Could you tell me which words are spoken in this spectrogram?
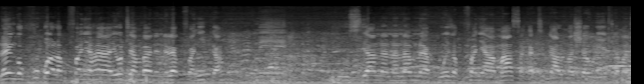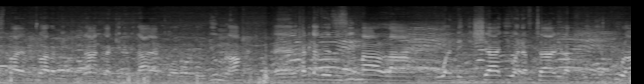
Lengo kubwa la kufanya haya yote ambayo yanaendelea kufanyika ni kuhusiana na namna ya kuweza kufanya hamasa katika halmashauri yetu ya manispaa ya Mtwara Mikindani, lakini wilaya kwa ujumla e, katika zoezi zima la uandikishaji wa daftari la kupigia kura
